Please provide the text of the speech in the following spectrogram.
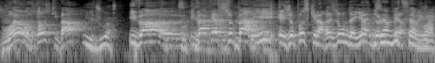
joueur au sens qu'il va. Il est joueur. Il va, euh, il va faire ce pari et je pense qu'il a raison d'ailleurs de le faire. envie de savoir.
